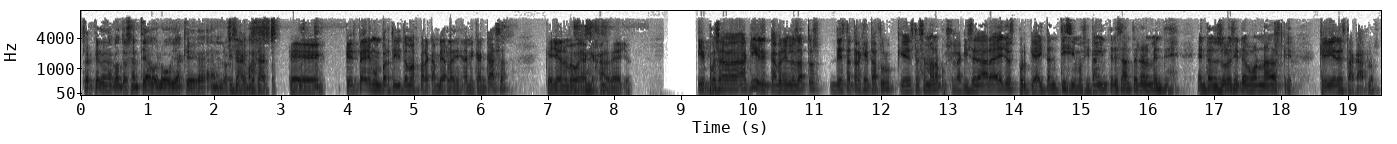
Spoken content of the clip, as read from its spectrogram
Que pierden contra Santiago y luego ya que ganen los Exacto, demás. exacto. Que, que esperen un partidito más para cambiar la dinámica en casa, que yo no me voy a quejar de ello. Y pues aquí caben los datos de esta tarjeta azul que esta semana pues se la quise dar a ellos porque hay tantísimos y tan interesantes realmente en tan solo siete jornadas que quería destacarlos.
